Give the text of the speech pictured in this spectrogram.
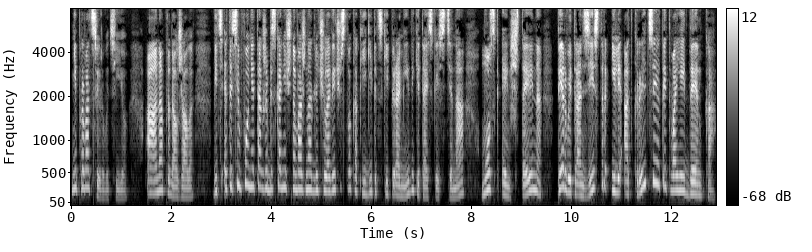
не провоцировать ее, а она продолжала. Ведь эта симфония также бесконечно важна для человечества, как египетские пирамиды, китайская стена, мозг Эйнштейна, первый транзистор или открытие этой твоей ДНК.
